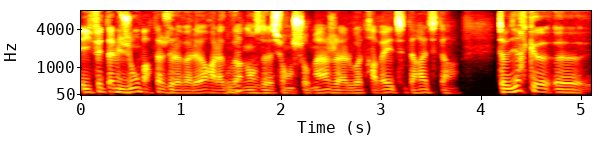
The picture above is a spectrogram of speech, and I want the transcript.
et il fait allusion au partage de la valeur, à la gouvernance de l'assurance chômage, à la loi travail, etc., etc. Ça veut dire que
